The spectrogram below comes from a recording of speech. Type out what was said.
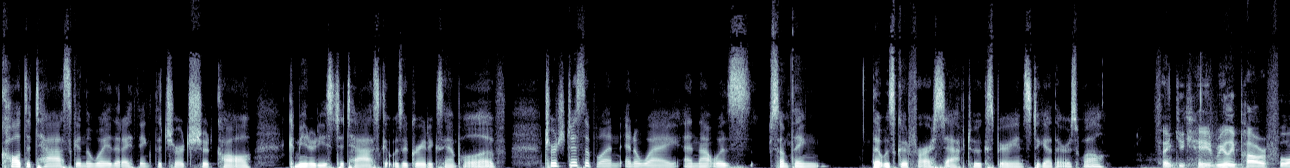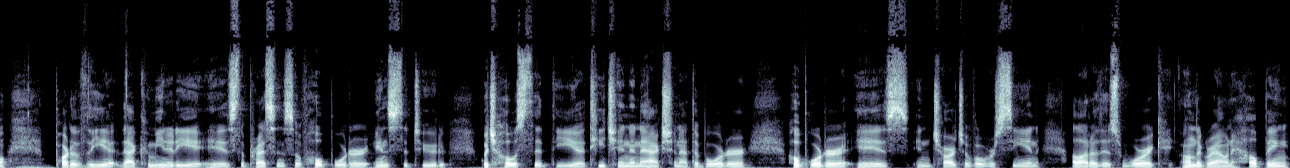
called to task in the way that I think the church should call communities to task. It was a great example of church discipline in a way, and that was something that was good for our staff to experience together as well. Thank you, Kate. Really powerful part of the that community is the presence of Hope Border Institute, which hosted the uh, teaching and action at the border. Hope Border is in charge of overseeing a lot of this work on the ground, helping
